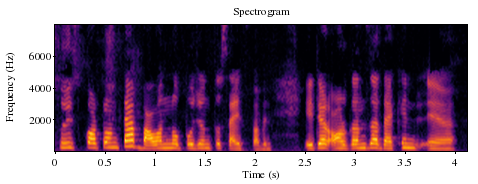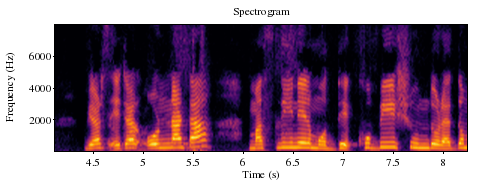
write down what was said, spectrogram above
সুইস কটনটা বাউান্ন পর্যন্ত সাইজ পাবেন। এটার অর্গানজা দেখেন বিয়ার্স এটার ওড়নাটা মাসলিনের মধ্যে, খুবই সুন্দর, একদম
